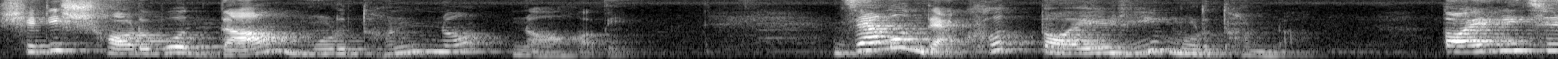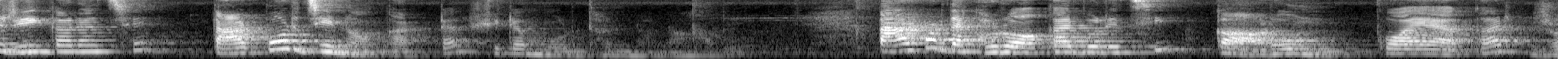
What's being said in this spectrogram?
সেটি সর্বদা মূর্ধন্য ন হবে। যেমন দেখো, তয়, রি, মূর্ধন্য। তয়ের নিচে রিকার আছে, তারপর যে নকারটা সেটা মূর্ধন্য ন হবে। তারপর দেখো রকার বলেছি, কারণ, কয় আকার, র,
